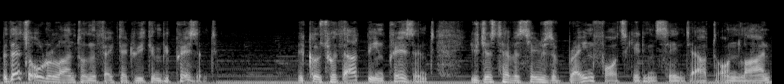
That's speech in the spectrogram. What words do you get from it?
But that's all reliant on the fact that we can be present. Because without being present, you just have a series of brain farts getting sent out online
